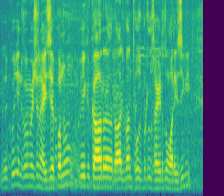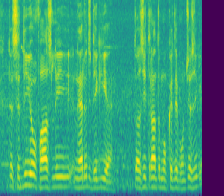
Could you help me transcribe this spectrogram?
ਕੁਝ ਇਨਫੋਰਮੇਸ਼ਨ ਆਈ ਸੀ ਆਪਾਂ ਨੂੰ ਵੀ ਇੱਕ ਕਾਰ ਰਾਜਵੰਤ ਹਸਪੀਟਲ ਸਾਈਡ ਤੋਂ ਆ ਰਹੀ ਸੀਗੀ ਤੇ ਸਿੱਧੀ ਉਹ ਫਾਸਟਲੀ ਨਹਿਰ ਵਿੱਚ ਡਿੱਗੀ ਹੈ। ਤਾਂ ਅਸੀਂ ਤੁਰੰਤ ਮੌਕੇ ਤੇ ਪਹੁੰਚੇ ਸੀਗੇ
